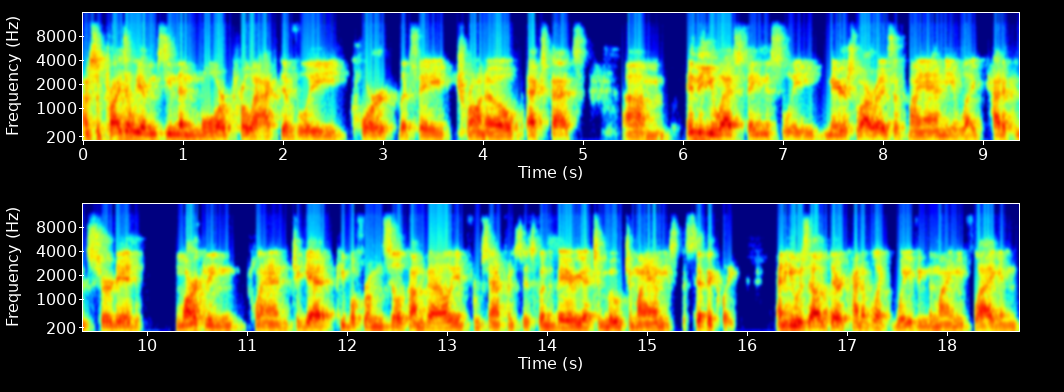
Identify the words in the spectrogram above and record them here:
I'm surprised that we haven't seen them more proactively court, let's say, Toronto expats. Um, in the U.S., famously, Mayor Suarez of Miami like had a concerted marketing plan to get people from Silicon Valley and from San Francisco and the Bay Area to move to Miami specifically. And he was out there kind of like waving the Miami flag and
